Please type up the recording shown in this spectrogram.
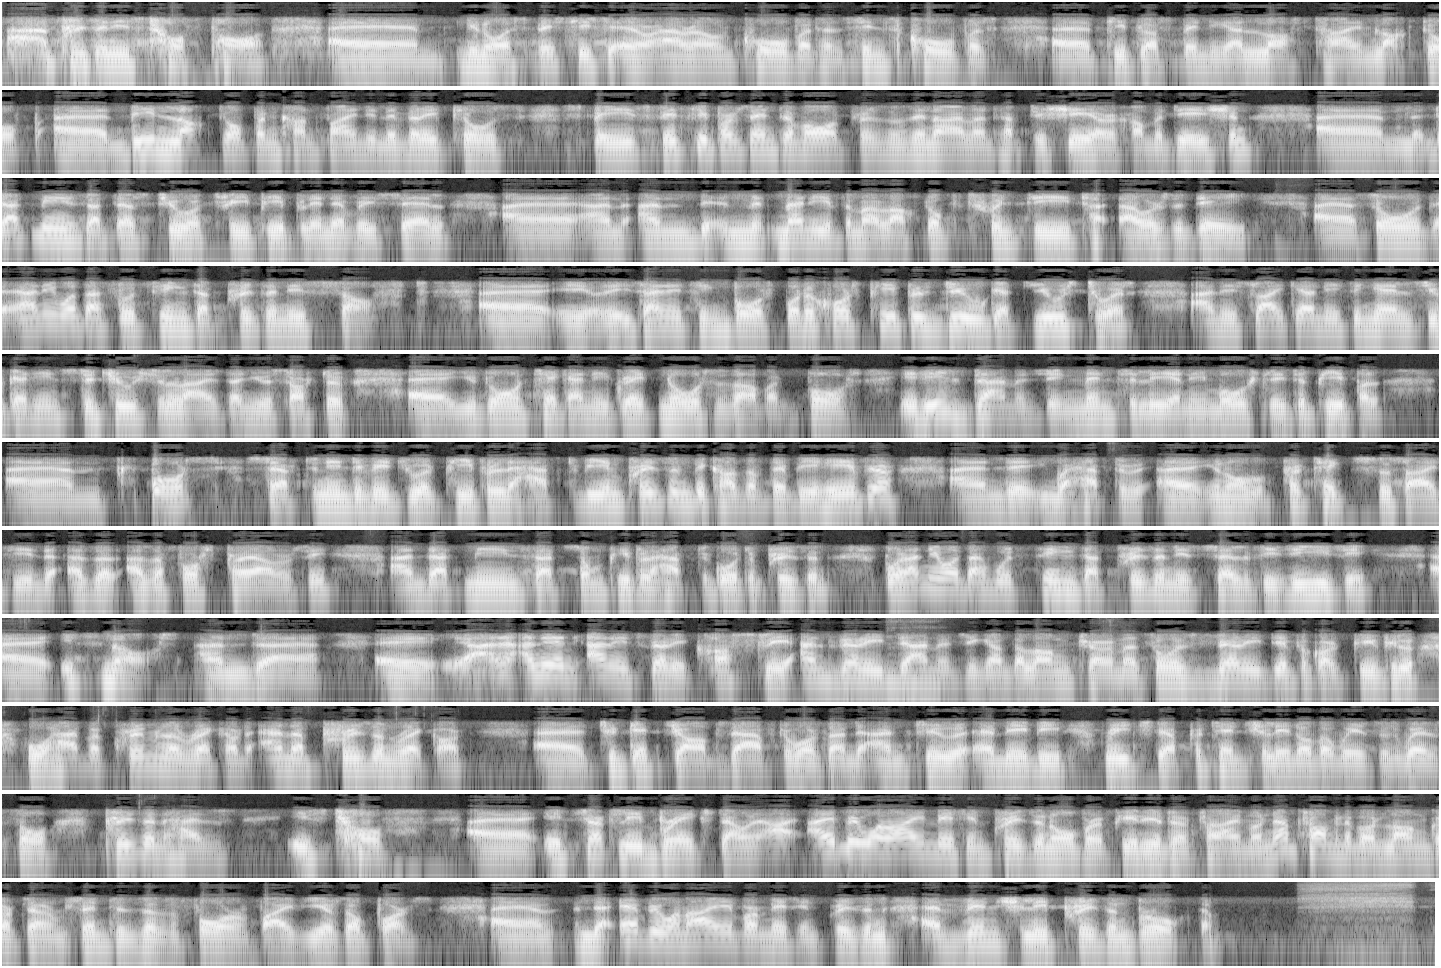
Uh, prison is tough, Paul. Um, you know, especially around COVID and since COVID, uh, people are spending a lot of time locked up. Uh, being locked up and confined in a very close space, 50% of all prisoners in Ireland have to share accommodation. Um, that means that there's two or three people in every cell, uh, and, and many of them are locked up 20 t- hours a day. Uh, so anyone that would think that prison is soft, uh, it's anything but. But of course, people do get used to it, and it's like anything else. You get institutionalized, and you sort of uh, you don't take any great notice of it. But it is damaging mentally and emotionally to people. Um, but certain individual people have to be in prison because of their behaviour, and uh, we have to, uh, you know, protect society as a as a first priority, and that means that some people have to go to prison. But anyone that would think that prison itself is easy uh, it's not, and, uh, uh, and and it's very costly and very damaging on the long term, and so it's very difficult for people who have a criminal record and a prison record uh, to get jobs afterwards and and to uh, maybe reach their potential in other ways as well. So prison has is tough. Uh, it certainly breaks down. I, everyone I met in prison over a period of time, and I'm talking about longer term sentences of four and five years upwards, um, everyone I ever met in prison, eventually prison broke them.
